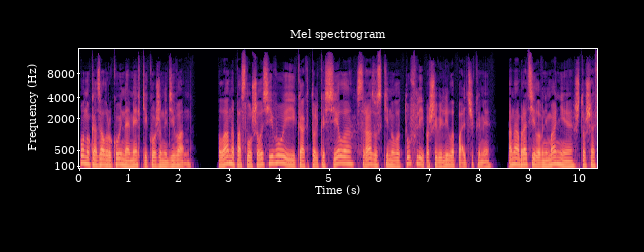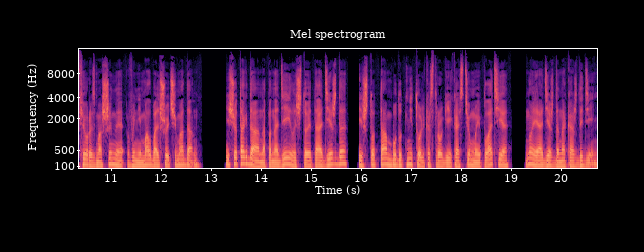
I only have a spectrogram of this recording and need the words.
Он указал рукой на мягкий кожаный диван. Лана послушалась его и, как только села, сразу скинула туфли и пошевелила пальчиками. Она обратила внимание, что шофер из машины вынимал большой чемодан. Еще тогда она понадеялась, что это одежда и что там будут не только строгие костюмы и платья, но и одежда на каждый день.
